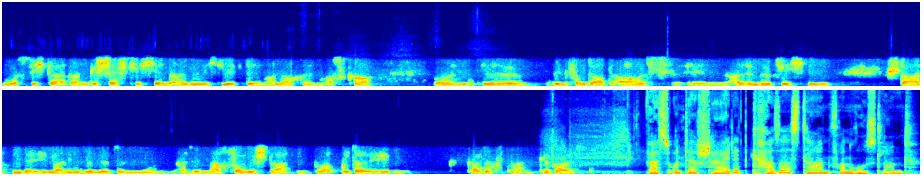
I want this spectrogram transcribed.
musste ich da dann geschäftlich hin. Also ich lebte immer noch in Moskau und äh, bin von dort aus in alle möglichen Staaten der ehemaligen Sowjetunion, also Nachfolgestaaten, darunter eben Kasachstan gereist. Was unterscheidet Kasachstan von Russland?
